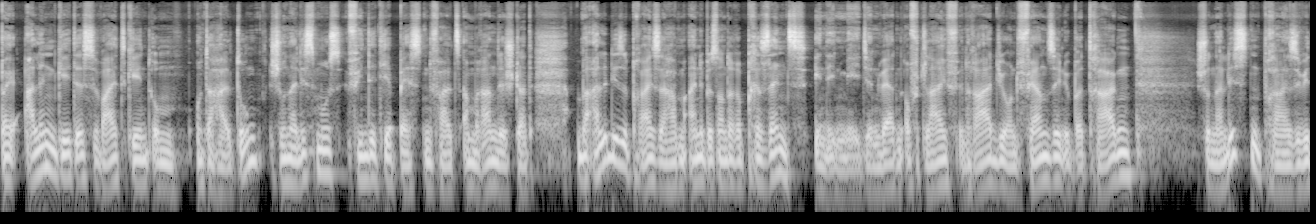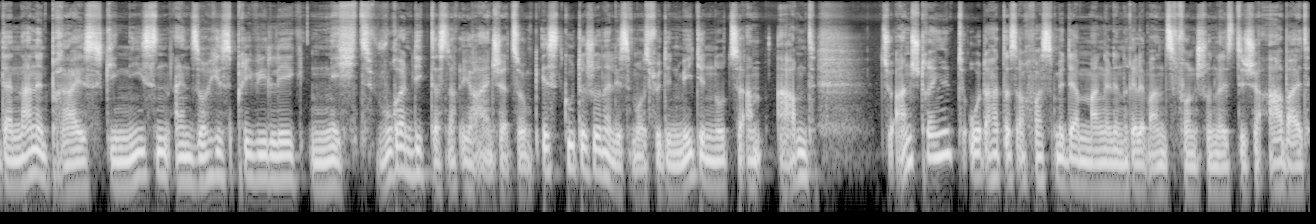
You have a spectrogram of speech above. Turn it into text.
Bei allen geht es weitgehend um Unterhaltung. Journalismus findet hier bestenfalls am Rande statt. Aber alle diese Preise haben eine besondere Präsenz in den Medien, werden oft live in Radio und Fernsehen übertragen. Journalistenpreise wie der Nannenpreis genießen ein solches Privileg nicht. Woran liegt das nach Ihrer Einschätzung? Ist guter Journalismus für den Mediennutzer am Abend zu anstrengend oder hat das auch was mit der mangelnden Relevanz von journalistischer Arbeit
